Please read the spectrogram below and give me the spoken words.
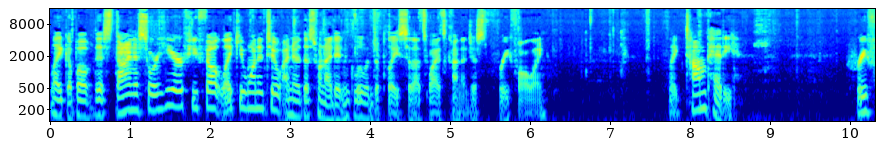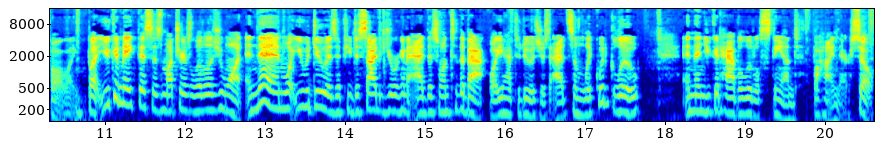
like above this dinosaur here if you felt like you wanted to. I know this one I didn't glue into place, so that's why it's kind of just free falling. Like Tom Petty. Free falling. But you can make this as much or as little as you want. And then what you would do is if you decided you were going to add this one to the back, all you have to do is just add some liquid glue. And then you could have a little stand behind there. So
